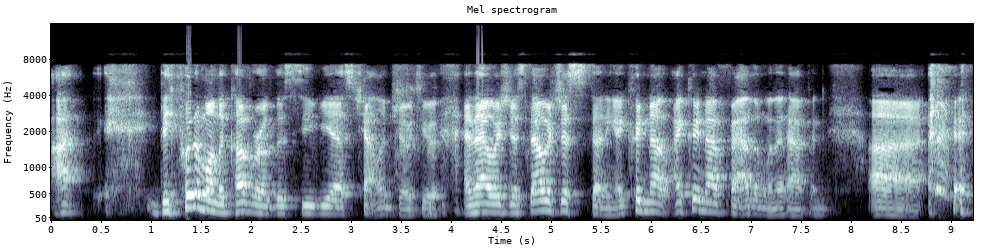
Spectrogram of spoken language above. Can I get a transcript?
I they put him on the cover of this CBS challenge show too, and that was just that was just stunning. I could not I could not fathom when that happened. Uh,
